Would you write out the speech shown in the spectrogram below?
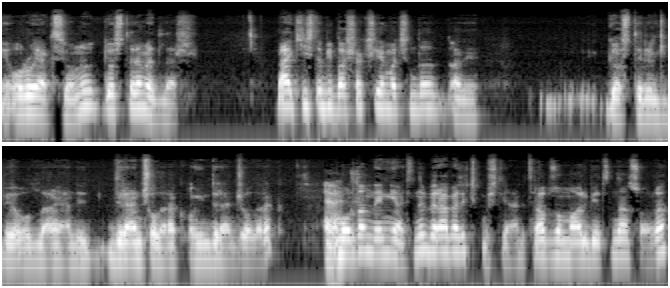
e, o reaksiyonu gösteremediler. Belki işte bir Başakşehir maçında hani gösterir gibi oldular yani direnç olarak, oyun direnci olarak. Evet. Ama oradan da en nihayetinde beraberlik çıkmıştı yani. Trabzon mağlubiyetinden sonra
